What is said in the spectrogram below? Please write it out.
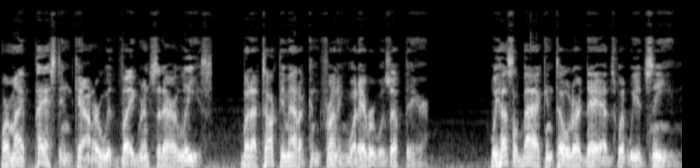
or my past encounter with vagrants at our lease, but I talked him out of confronting whatever was up there. We hustled back and told our dads what we had seen.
